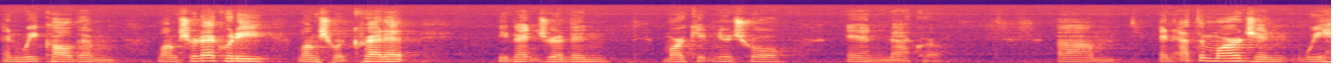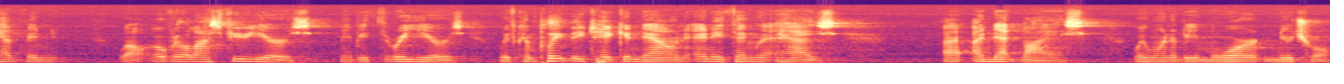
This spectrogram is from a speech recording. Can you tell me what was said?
And we call them long-short equity, long-short credit, event-driven, market neutral, and macro. Um, and at the margin, we have been, well, over the last few years, maybe three years, we've completely taken down anything that has a, a net bias. We want to be more neutral.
